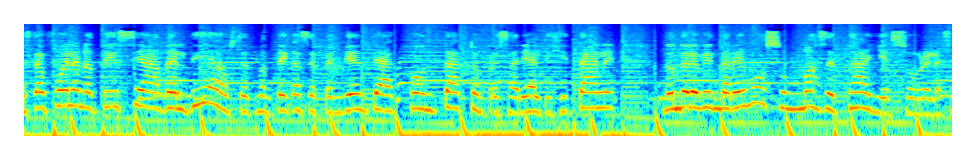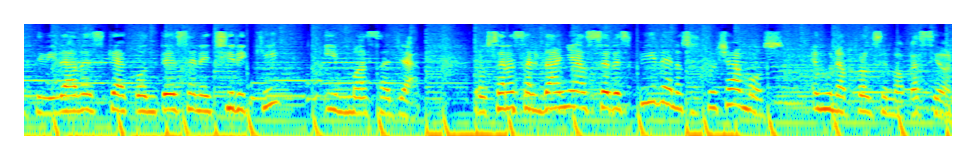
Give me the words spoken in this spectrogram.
Esta fue la noticia del día. Usted manténgase pendiente a Contacto Empresarial Digital, donde le brindaremos más detalles sobre las actividades que acontecen en Chiriquí y más allá. Rosana Saldaña se despide. Nos escuchamos en una próxima ocasión.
